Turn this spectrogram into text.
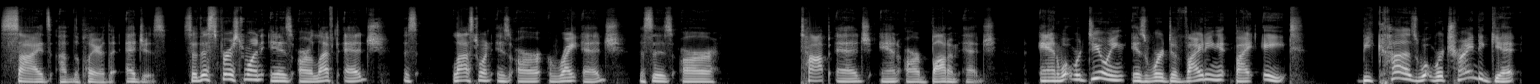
sides of the player, the edges. So this first one is our left edge. This last one is our right edge. This is our top edge and our bottom edge. And what we're doing is we're dividing it by eight because what we're trying to get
